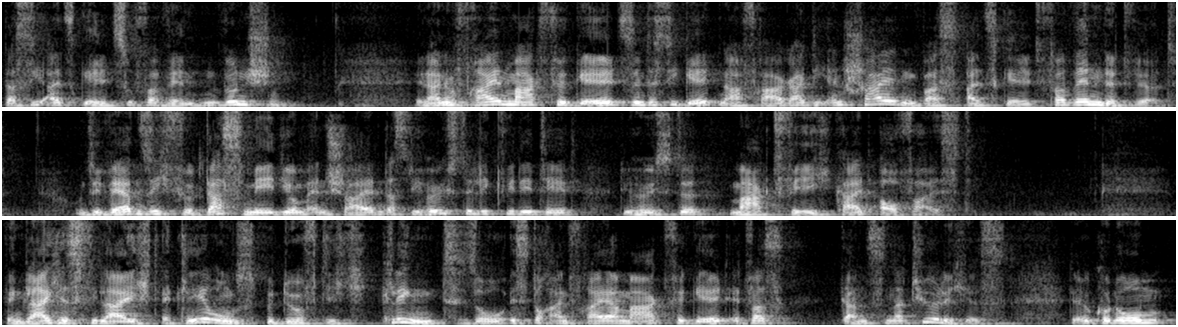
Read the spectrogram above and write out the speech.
das sie als Geld zu verwenden wünschen. In einem freien Markt für Geld sind es die Geldnachfrager, die entscheiden, was als Geld verwendet wird. Und sie werden sich für das Medium entscheiden, das die höchste Liquidität, die höchste Marktfähigkeit aufweist. Wenngleich es vielleicht erklärungsbedürftig klingt, so ist doch ein freier Markt für Geld etwas ganz Natürliches. Der Ökonom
